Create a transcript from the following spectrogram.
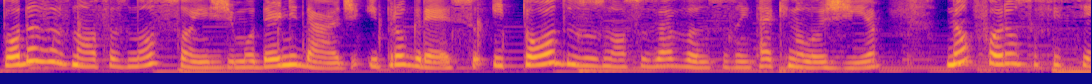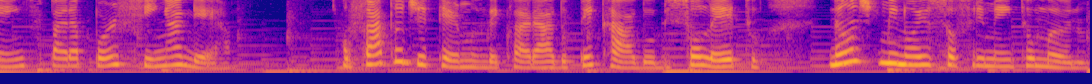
Todas as nossas noções de modernidade e progresso e todos os nossos avanços em tecnologia não foram suficientes para pôr fim à guerra. O fato de termos declarado o pecado obsoleto não diminui o sofrimento humano,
